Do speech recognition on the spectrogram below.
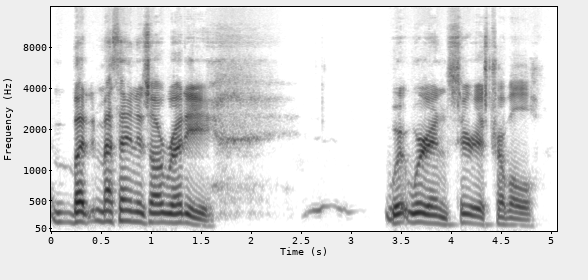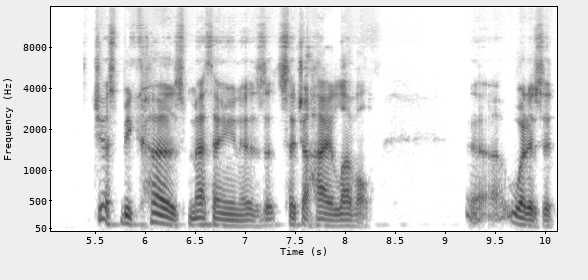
but methane is already, we're, we're in serious trouble just because methane is at such a high level. Uh, what is it?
